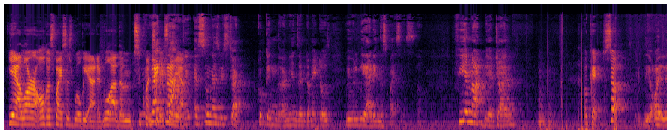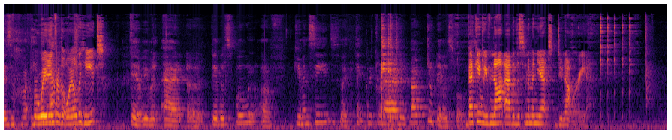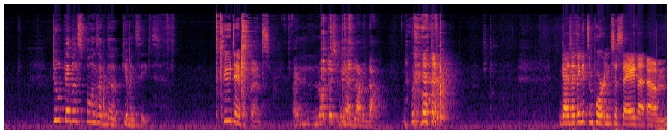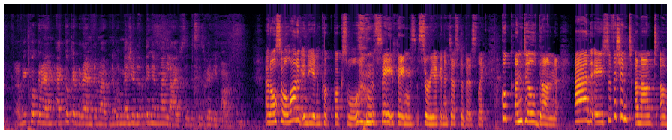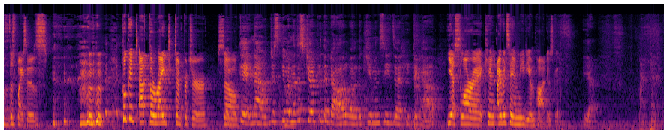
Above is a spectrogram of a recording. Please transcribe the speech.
Yeah, Laura, all those spices will be added. We'll add them sequentially right for now, you. as soon as we start cooking the onions and tomatoes, we will be adding the spices. So, fear not, dear child. Okay, so The oil is hot. we're waiting for the oil to heat. Yeah, we will add a tablespoon of cumin seeds. I think we could add about two tablespoons. Becky, we've not added the cinnamon yet. Do not worry. Two tablespoons of the cumin seeds. Two tablespoons. I noticed we had a lot of dal. Guys, I think it's important to say that um, We cook ran- I cook at random. I've never measured a thing in my life, so this is very hard for me. And also, a lot of Indian cookbooks will say things, Surya can attest to this, like cook until done. Add a sufficient amount of the spices. cook it at the right temperature. So, Okay, now just give another stir to the dal while the cumin seeds are heating up. yes, Laura, can I would say a medium pot is good. Yeah.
